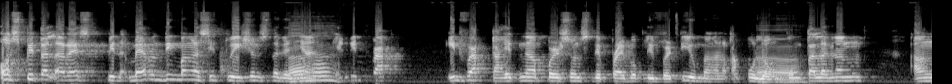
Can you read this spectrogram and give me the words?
hospital arrest, pin- meron ding mga situations na ganyan. Aha. And in fact, in fact, kahit nga persons deprived of liberty, yung mga nakakulong, Ah. kung talagang ang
